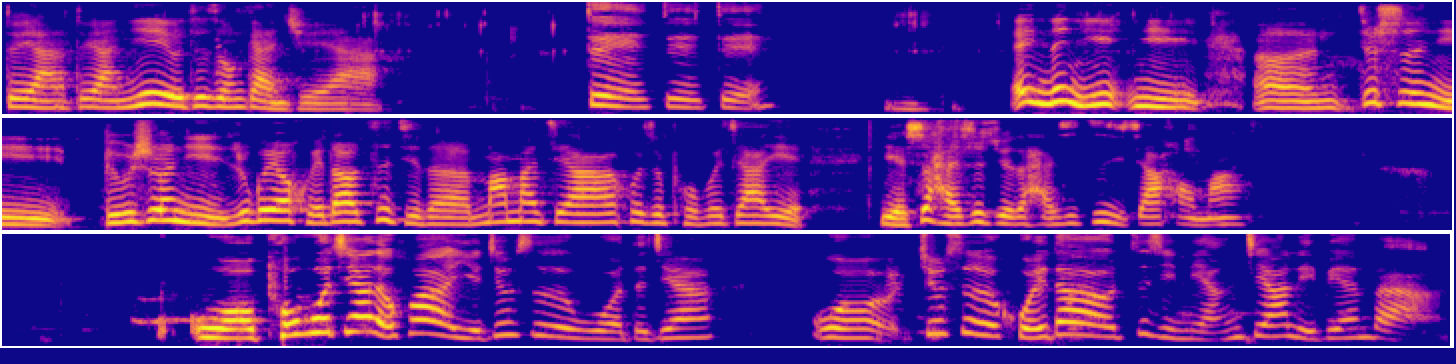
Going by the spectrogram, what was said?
对呀，对呀，你也有这种感觉呀？对对对。嗯，哎，那你你嗯，就是你，比如说你如果要回到自己的妈妈家或者婆婆家，也也是还是觉得还是自己家好吗？我婆婆家的话，也就是我的家，我就是回到自己娘家里边吧。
